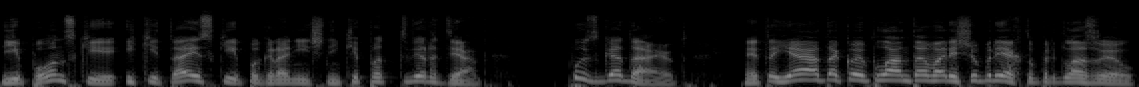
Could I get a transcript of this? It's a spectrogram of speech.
японские и китайские пограничники подтвердят. Пусть гадают. Это я такой план товарищу Брехту предложил.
